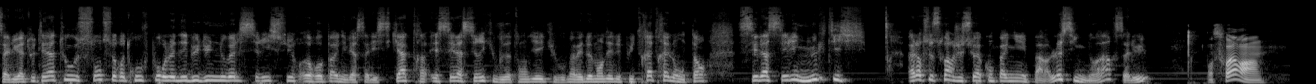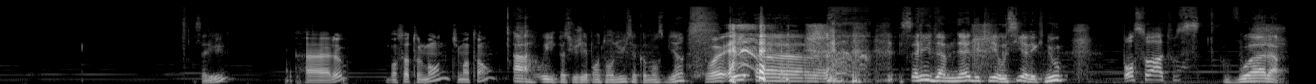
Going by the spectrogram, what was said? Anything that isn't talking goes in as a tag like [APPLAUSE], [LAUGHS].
Salut à toutes et à tous, on se retrouve pour le début d'une nouvelle série sur Europa Universalis 4 et c'est la série que vous attendiez et que vous m'avez demandé depuis très très longtemps, c'est la série Multi. Alors ce soir je suis accompagné par Le Signe Noir, salut. Bonsoir. Salut. Allô? Bonsoir tout le monde, tu m'entends? Ah oui, parce que j'ai pas entendu, ça commence bien. Ouais. Euh, [LAUGHS] salut Dame Ned qui est aussi avec nous. Bonsoir à tous. Voilà.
